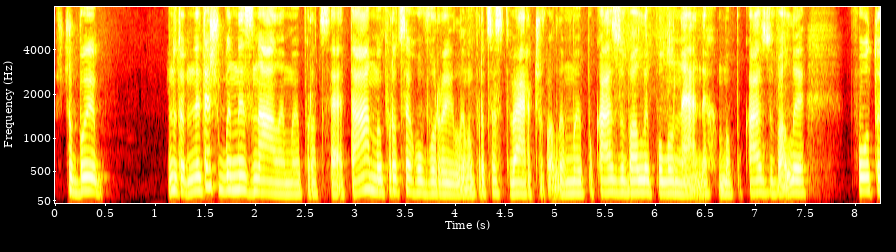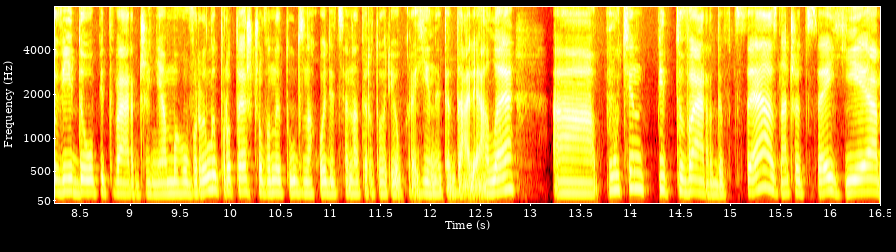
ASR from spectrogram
щоби ну там не те, щоб ми не знали ми про це. Та ми про це говорили, ми про це стверджували. Ми показували полонених, ми показували фото, відео підтвердження. Ми говорили про те, що вони тут знаходяться на території України і так далі. Але е, Путін підтвердив це, а значить, це є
